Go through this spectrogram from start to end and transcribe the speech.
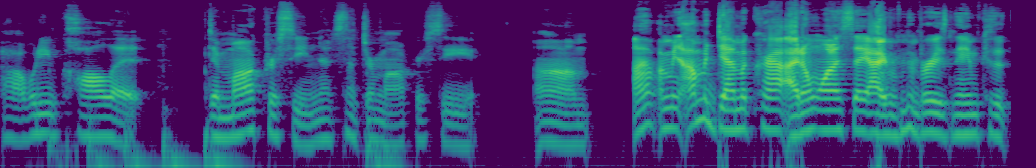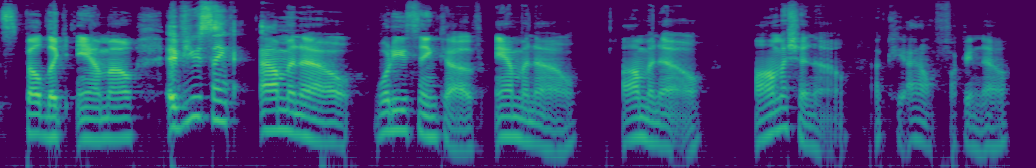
uh, what do you call it? Democracy. No, it's not democracy. Um, I, I mean, I'm a Democrat. I don't want to say I remember his name because it's spelled like ammo. If you think Amino, what do you think of? Amino, Amino, Amishano. Okay, I don't fucking know.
